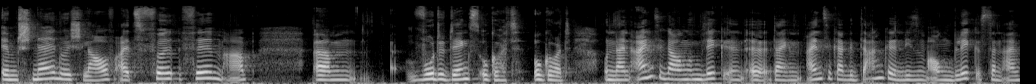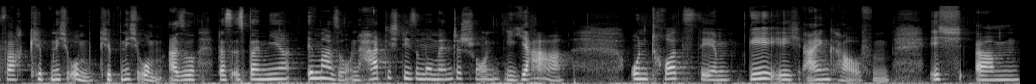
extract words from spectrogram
im Schnelldurchlauf als Film ab, ähm, wo du denkst, oh Gott, oh Gott. Und dein einziger Augenblick, äh, dein einziger Gedanke in diesem Augenblick ist dann einfach, kipp nicht um, kipp nicht um. Also das ist bei mir immer so. Und hatte ich diese Momente schon? Ja. Und trotzdem gehe ich einkaufen. Ich ähm,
